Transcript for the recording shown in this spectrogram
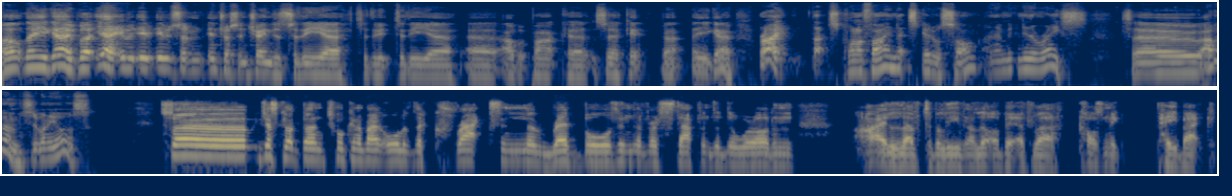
Well, there you go. But yeah, it, it, it was some interesting changes to the uh, to the to the uh, uh, Albert Park uh, circuit. But there you go. Right, that's qualifying. Let's go to a song, and then we can do the race. So, Adam, this is one of yours. So we just got done talking about all of the cracks in the Red Bulls and the Verstappens of the world, and I love to believe in a little bit of uh, cosmic payback.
